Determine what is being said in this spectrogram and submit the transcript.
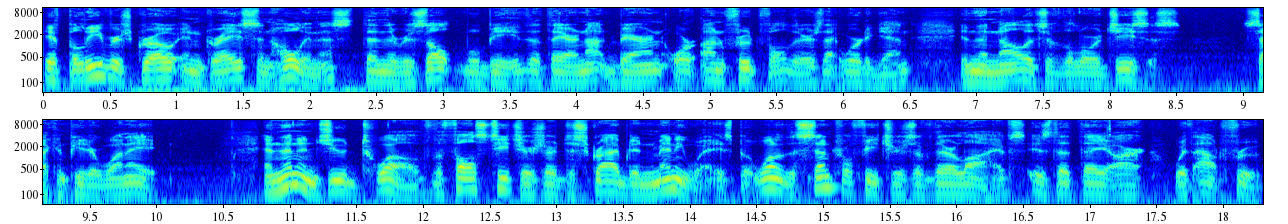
If believers grow in grace and holiness, then the result will be that they are not barren or unfruitful, there's that word again, in the knowledge of the Lord Jesus. 2 Peter 1 8. And then in Jude 12, the false teachers are described in many ways, but one of the central features of their lives is that they are without fruit.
